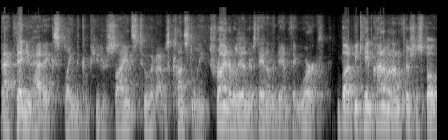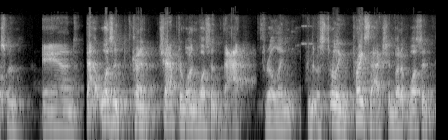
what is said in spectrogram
back then you had to explain the computer science to it. I was constantly trying to really understand how the damn thing worked, but became kind of an unofficial spokesman. And that wasn't kind of chapter one wasn't that thrilling. I mean, it was thrilling in price action, but it wasn't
